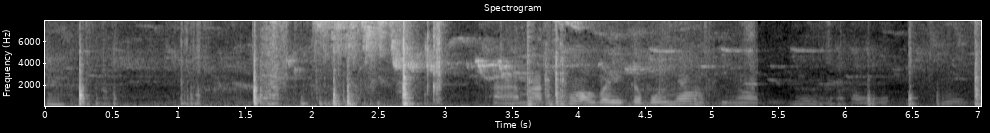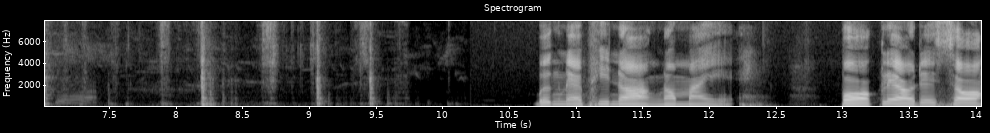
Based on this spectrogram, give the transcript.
อืมหามัดข้อไว้กับโบย่างพี่น้องนี่เขานี่จอเบิ่งแน่พี่น้องหน่อไม้ปอกแล้วได้สอง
